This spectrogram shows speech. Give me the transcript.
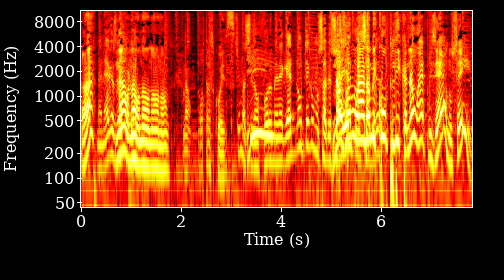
Hã? Menegas Não, não, não, não, não, não. Não, outras coisas. Sim, mas se não for o Meneghelli, não tem como saber. Só Não, vamos lá, não me complica. Não é, pois é, eu não sei.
